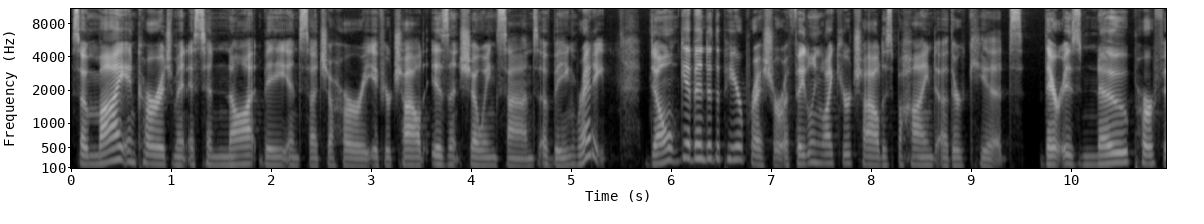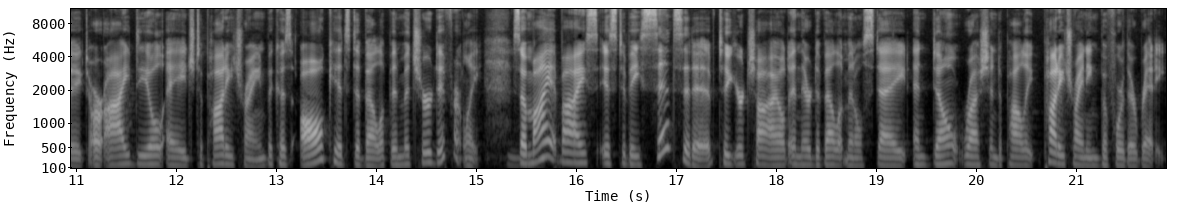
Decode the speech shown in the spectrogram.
So, my encouragement is to not be in such a hurry if your child isn't showing signs of being ready. Don't give in to the peer pressure of feeling like your child is behind other kids. There is no perfect or ideal age to potty train because all kids develop and mature differently. Mm-hmm. So, my advice is to be sensitive to your child and their developmental state and don't rush into potty, potty training before they're ready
